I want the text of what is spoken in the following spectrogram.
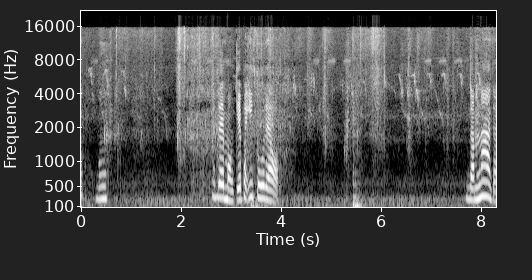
ะมึงไม่ได้มองเก็บผักอีตูแล้วดำหน้าจ้ะ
